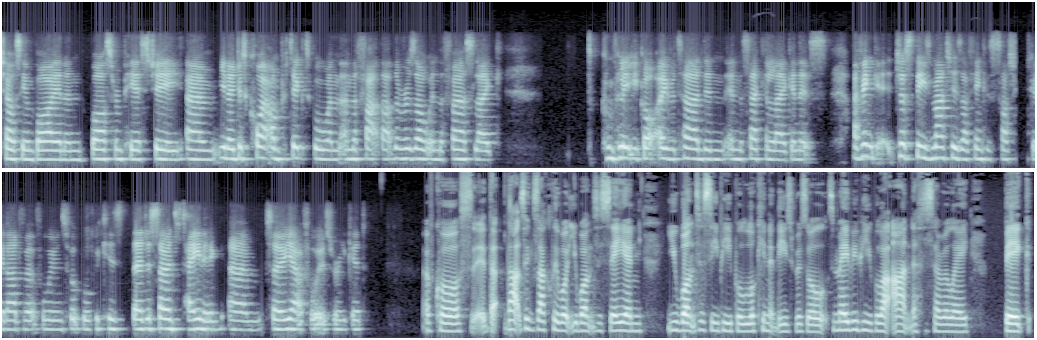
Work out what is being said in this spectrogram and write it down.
Chelsea and Bayern and Barca and PSG. Um, you know, just quite unpredictable, and and the fact that the result in the first leg completely got overturned in in the second leg, and it's I think just these matches I think is such a good advert for women's football because they're just so entertaining. Um, so yeah, I thought it was really good of course that that's exactly what you want to see and you want to see people looking at these results. Maybe people that aren't necessarily big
